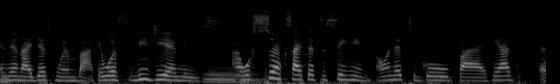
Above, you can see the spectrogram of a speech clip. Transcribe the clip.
and then I just went back. It was VGMAs. I was so excited to see him. I wanted to go by, he had um,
